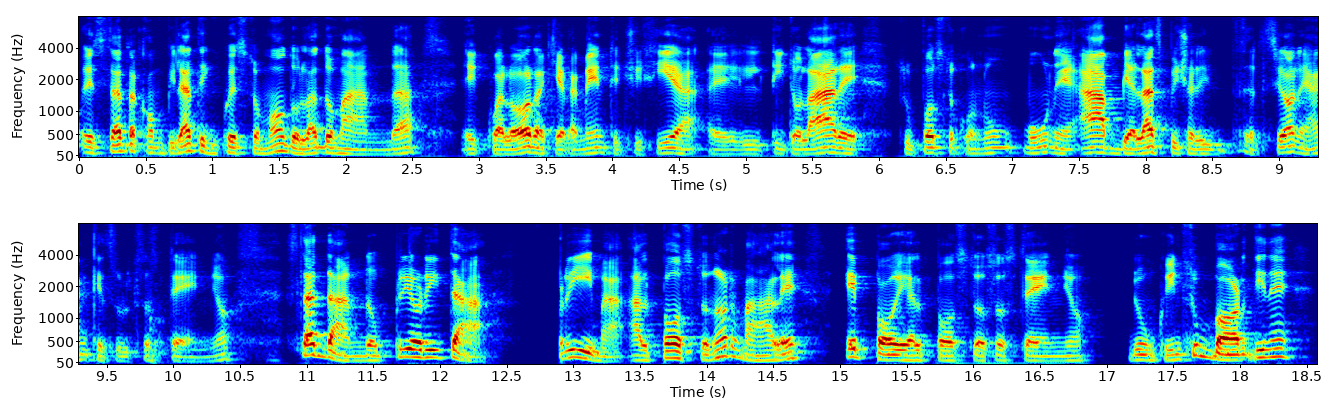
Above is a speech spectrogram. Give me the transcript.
è stata compilata in questo modo la domanda, e qualora chiaramente ci sia eh, il titolare sul posto comune abbia la specializzazione anche sul sostegno, sta dando priorità prima al posto normale e poi al posto sostegno. Dunque in subordine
